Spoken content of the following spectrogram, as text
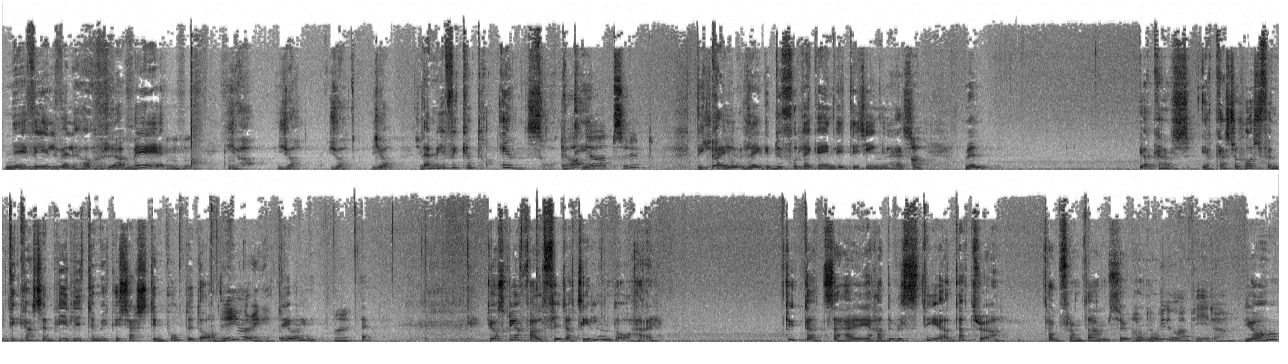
Ni vill väl höra mer? Ja, ja, ja, ja. Nej, men vi kan ta en sak Ja, till. ja absolut. Vi kan ju du får lägga in lite jingel här. Så. Ja. Men jag kanske, jag kanske hörs för Det kanske blir lite mycket Kerstin-podd idag. Det gör inget. Det gör inget. Nej. Nej. Jag skulle i alla fall fira till en dag här. Tyckte att så här, jag hade väl städat tror jag. Tagit fram Ja, dammsugaren. då och- vill man fira. Ja,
